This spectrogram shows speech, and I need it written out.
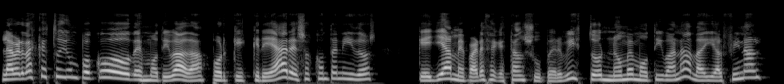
La verdad es que estoy un poco desmotivada porque crear esos contenidos, que ya me parece que están súper vistos, no me motiva nada y al final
